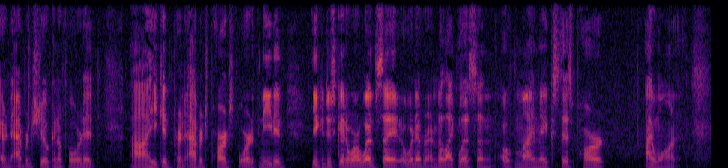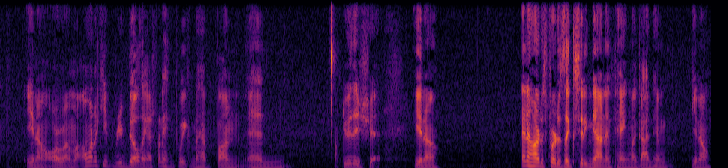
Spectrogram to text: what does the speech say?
an average Joe can afford it. Uh, he can print average parts for it if needed. He could just go to our website or whatever and be like, "Listen, Open Mind makes this part. I want it." You know, or I want to keep rebuilding. I just want to up and have fun and do this shit. You know. And the hardest part is like sitting down and paying my goddamn, you know,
